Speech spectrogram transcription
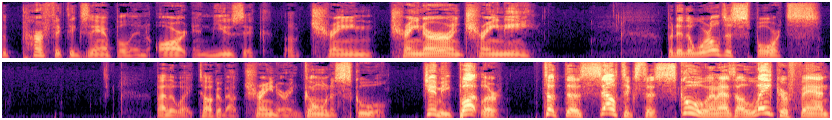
The perfect example in art and music of train trainer and trainee. But in the world of sports, by the way, talk about trainer and going to school. Jimmy Butler took the Celtics to school, and as a Laker fan,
